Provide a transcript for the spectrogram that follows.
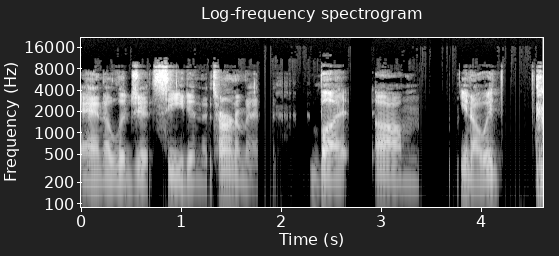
and a legit seed in the tournament but um you know it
